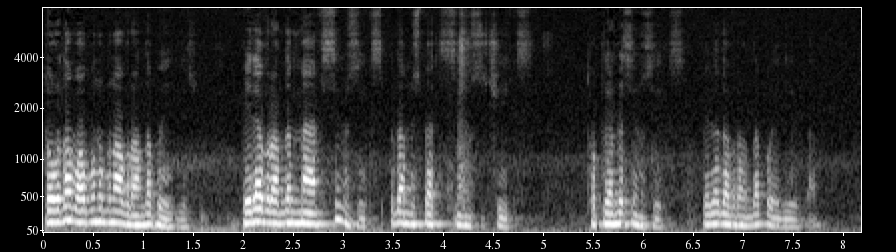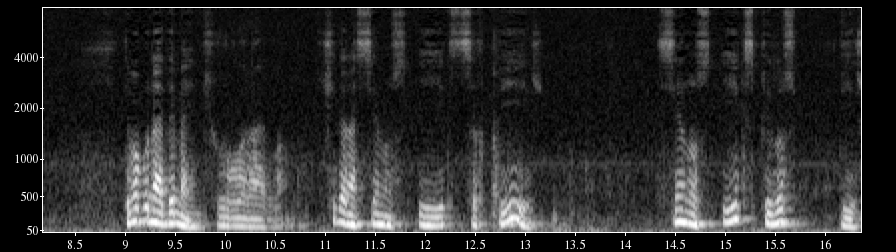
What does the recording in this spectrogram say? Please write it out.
Doğrudan bax bunu buna vuranda bu edir. Belə vuranda mənfi sinus x, bu da müsbət sinus 2x. Toplayanda sinus x. Belə də vuranda bu edir də. Demək bu nə deməkmiş vurğular ayrılanda? 2 dənə sinus x çıx 1 sinus x plus 1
